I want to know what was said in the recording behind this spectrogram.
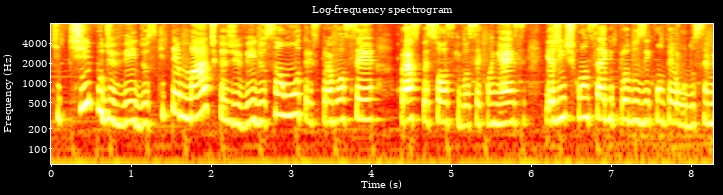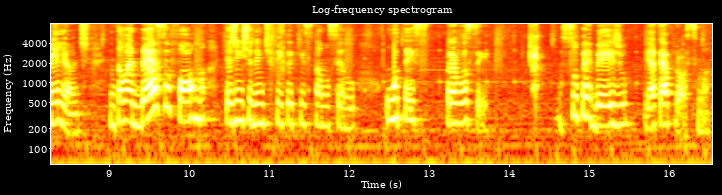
que tipo de vídeos, que temáticas de vídeos são úteis para você, para as pessoas que você conhece e a gente consegue produzir conteúdo semelhante. Então é dessa forma que a gente identifica que estamos sendo úteis para você. Um super beijo e até a próxima!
